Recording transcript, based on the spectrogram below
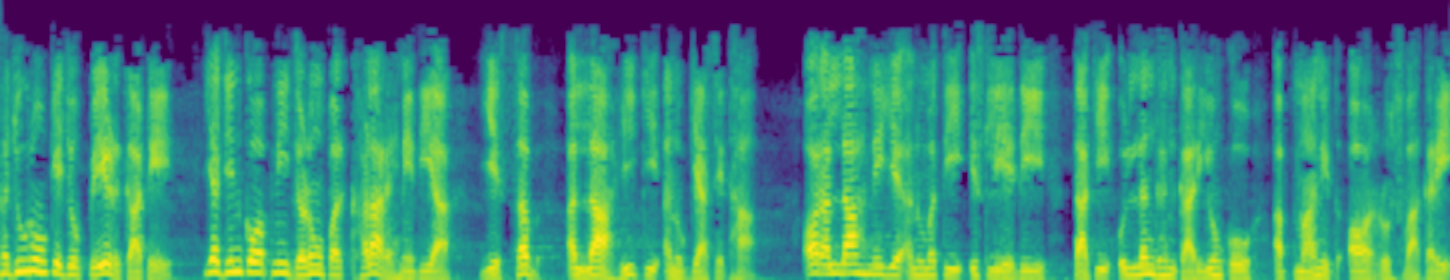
खजूरों के जो पेड़ काटे या जिनको अपनी जड़ों पर खड़ा रहने दिया, ये सब अल्लाह ही की अनुज्ञा से था। और अल्लाह ने ये अनुमति इसलिए दी ताकि उल्लंघनकारियों को अपमानित और रुसवा करे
